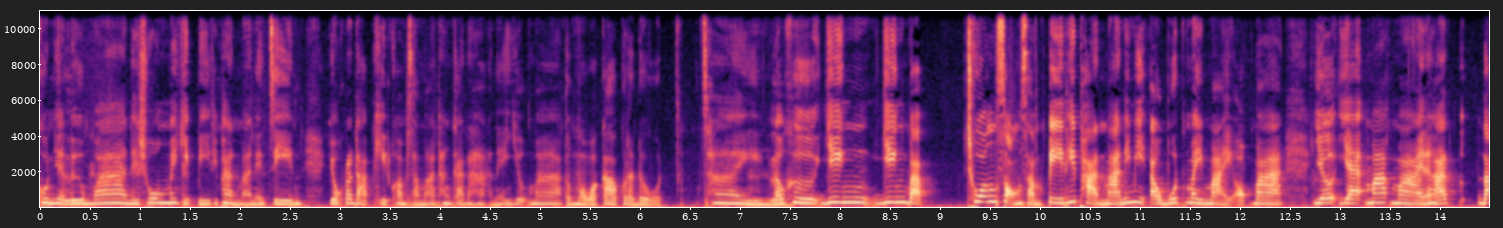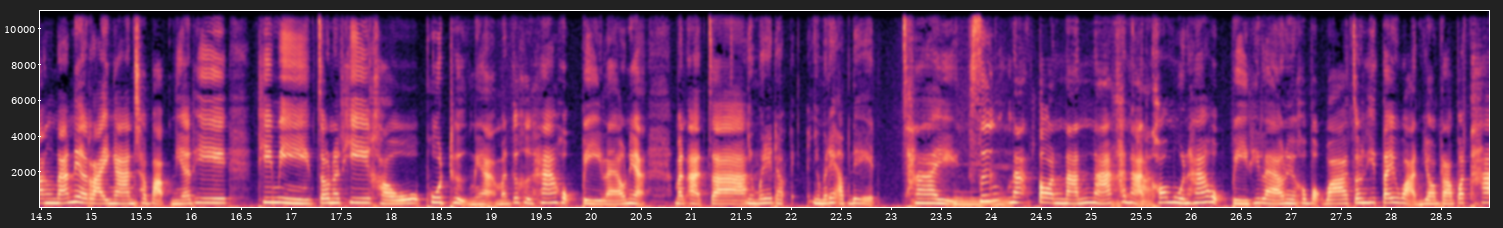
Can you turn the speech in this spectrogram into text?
คุณอย่าลืมว่าในช่วงไม่กี่ปีที่ผ่านมาในจีน ยกระดับขีดความสามารถทางการอาหารเนี่ยเยอะมาก ต้องบอกว่าก้าวกระโดด ใช่ แล้วคือยิ่งยิ่งแบบช่วงสองสามปีที่ผ่านมานี่มีอาวุธใหม่ ๆ ออกมา เยอะแยะมากมายนะคะ ดังนั้นเนี่ยรายงานฉบับเนี้ยที่ที่มีเจ้าหน้าที่เขาพูดถึงเนี่ยมันก็คือ 5-6 ปีแล้วเนี่ย มันอาจจะยังไม่ได้ดับยังไม่ได้อัปเดตใช่ ซึ่งณตอนนั้นนะ ขนาดค่ะข้อมูล 5-6 ปีที่แล้วเนี่ยเขาบอกว่าเจ้าหน้าที่ไต้หวันยอมรับว่าถ้า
